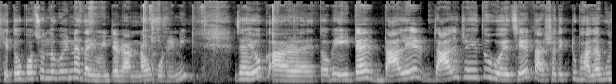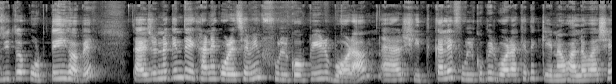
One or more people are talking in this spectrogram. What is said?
খেতেও পছন্দ করি না, তাই আমি এটা রান্নাও করিনি। যাই হোক, আর তবে এটা ডালের, ডাল যেহেতু হয়েছে, তার সাথে একটু ভাজাভুজি তো করতেই হবে। তাই জন্য কিন্তু এখানে করেছি আমি ফুলকপির বড়া। আর শীতকালে ফুলকপির বড়া খেতে কেনা ভালোবাসে।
